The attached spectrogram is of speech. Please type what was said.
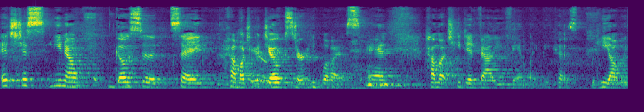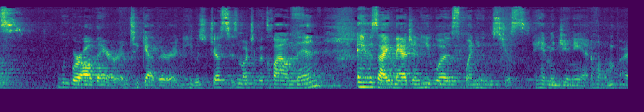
it's just, you know, goes to say how much of a jokester he was and how much he did value family because he always we were all there and together, and he was just as much of a clown then as I imagine he was when he was just him and Genny at home by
